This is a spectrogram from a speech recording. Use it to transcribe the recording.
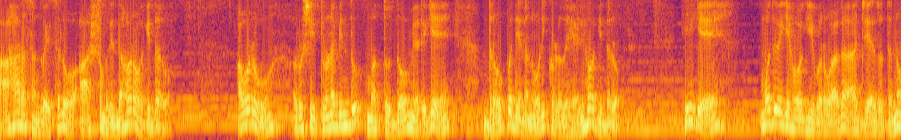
ಆಹಾರ ಸಂಗ್ರಹಿಸಲು ಆಶ್ರಮದಿಂದ ಹೊರಹೋಗಿದ್ದರು. ಅವರು ಋಷಿ ತೃಣಬಿಂದು ಮತ್ತು ದೌಮ್ಯರಿಗೆ ದ್ರೌಪದಿಯನ್ನು ನೋಡಿಕೊಳ್ಳಲು ಹೇಳಿ ಹೋಗಿದ್ದರು. ಹೀಗೆ ಮದುವೆಗೆ ಹೋಗಿ ಬರುವಾಗ ಜಯದ್ರಥನು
